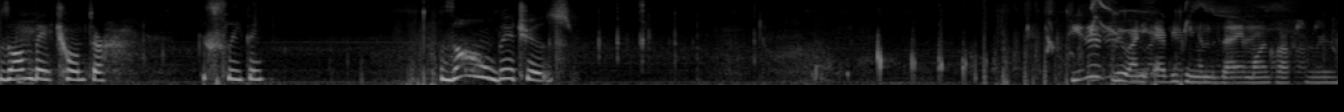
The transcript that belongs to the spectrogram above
Zombie hunter sleeping. Zombie bitches. It's easier to do any everything in the day in Minecraft reason.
